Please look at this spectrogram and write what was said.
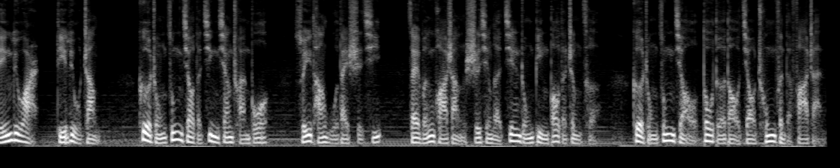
零六二第六章，各种宗教的竞相传播。隋唐五代时期，在文化上实行了兼容并包的政策，各种宗教都得到较充分的发展。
